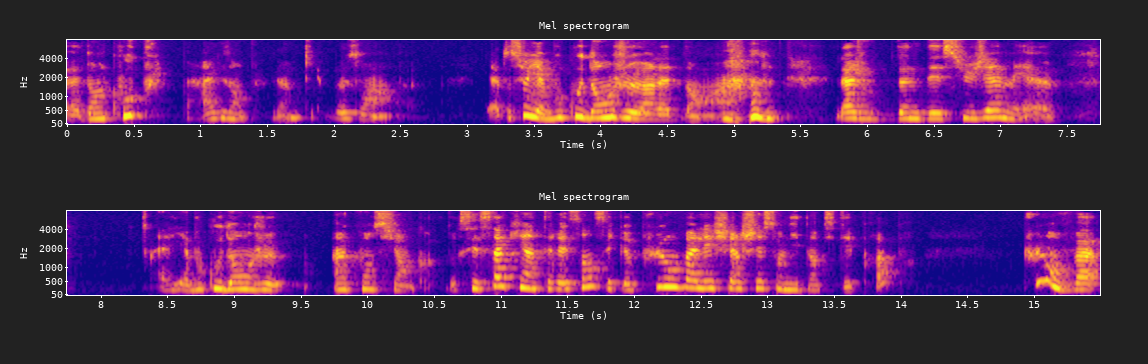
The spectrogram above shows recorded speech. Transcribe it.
euh, dans le couple, par exemple, l'homme qui a besoin. attention, il y a beaucoup d'enjeux hein, là-dedans. Hein. Là, je vous donne des sujets, mais euh, il y a beaucoup d'enjeux inconscients encore. Donc c'est ça qui est intéressant, c'est que plus on va aller chercher son identité propre, plus on va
